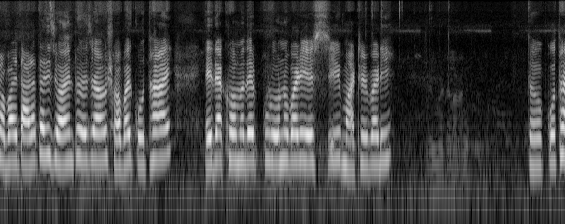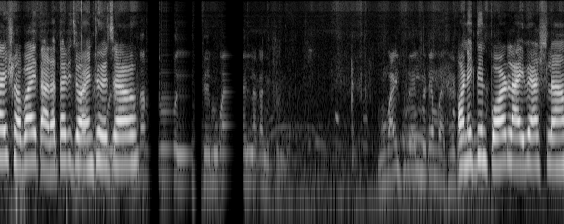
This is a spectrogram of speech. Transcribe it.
সবাই তাড়াতাড়ি জয়েন্ট হয়ে যাও। সবাই কোথায়? এই দেখো আমাদের পুরনো বাড়ি, এসছি, মাঠের বাড়ি। তো কোথায় সবাই? তাড়াতাড়ি জয়েন্ট হয়ে যাও। অনেকদিন পর লাইভে আসলাম।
